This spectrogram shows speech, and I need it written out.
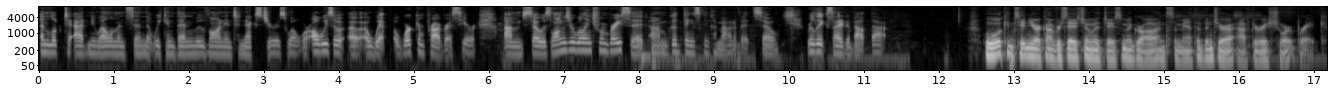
and look to add new elements in that we can then move on into next year as well. We're always a, a, a whip, a work in progress here. Um, so as long as you're you're willing to embrace it, um, good things can come out of it. So, really excited about that. Well, we'll continue our conversation with Jason McGraw and Samantha Ventura after a short break.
